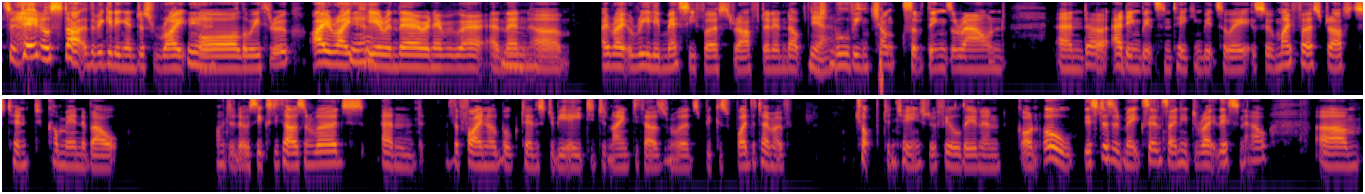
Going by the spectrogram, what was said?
so Jane will start at the beginning and just write yeah. all the way through. I write yeah. here and there and everywhere, and then mm. um, I write a really messy first draft and end up yeah. just moving chunks of things around and uh, adding bits and taking bits away. So my first drafts tend to come in about I don't know sixty thousand words, and the final book tends to be eighty to ninety thousand words because by the time I've chopped and changed and filled in and gone, oh, this doesn't make sense. I need to write this now. Um,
